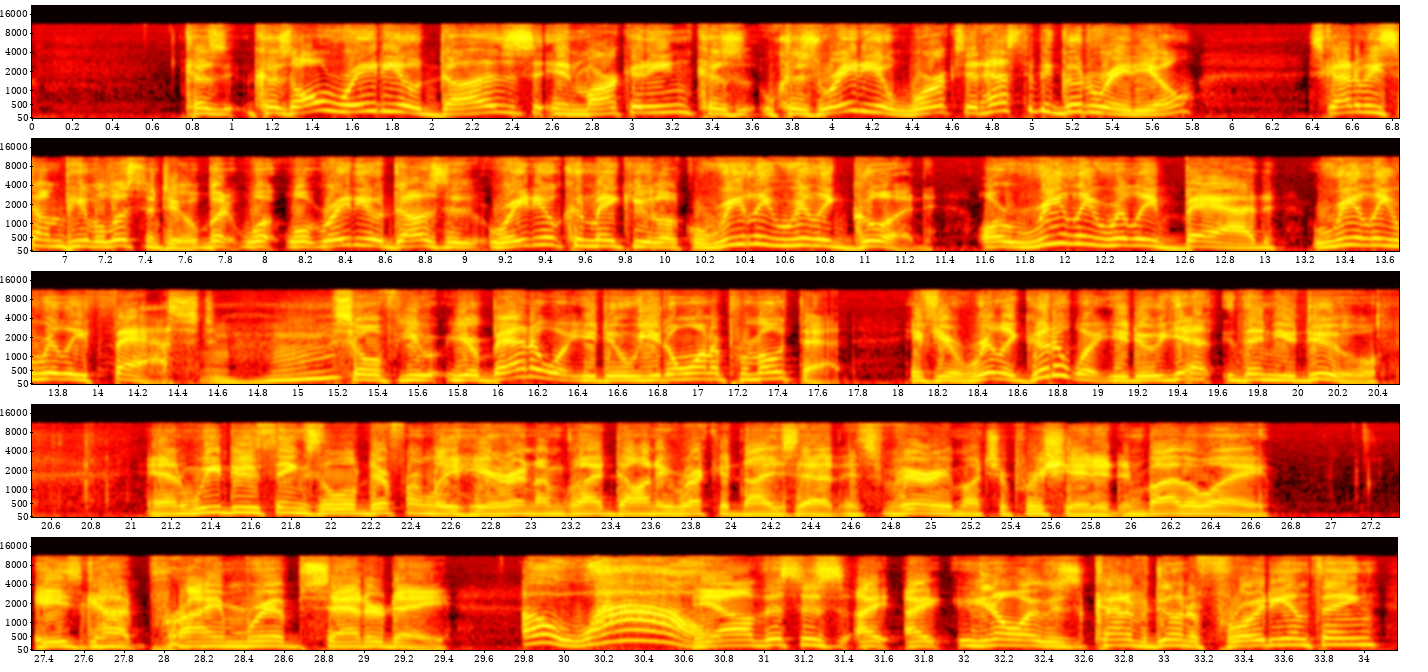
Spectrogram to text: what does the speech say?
Because all radio does in marketing, because radio works, it has to be good radio. It's got to be something people listen to. But what, what radio does is radio can make you look really, really good or really, really bad, really, really fast. Mm-hmm. So if you, you're bad at what you do, you don't want to promote that. If you're really good at what you do, yeah, then you do. And we do things a little differently here, and I'm glad Donnie recognized that. It's very much appreciated. And by the way, he's got prime rib Saturday. Oh wow! Yeah, this is I, I you know I was kind of doing a Freudian thing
